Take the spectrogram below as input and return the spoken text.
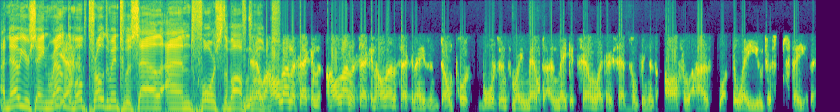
and now you're saying round Yeah. them up, throw them into a cell, and force them off No, drugs. hold on a second. Hold on a second. Hold on a second, Aidan. Don't put words into my mouth and make it sound like I said something as awful as what the way you just stated it.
